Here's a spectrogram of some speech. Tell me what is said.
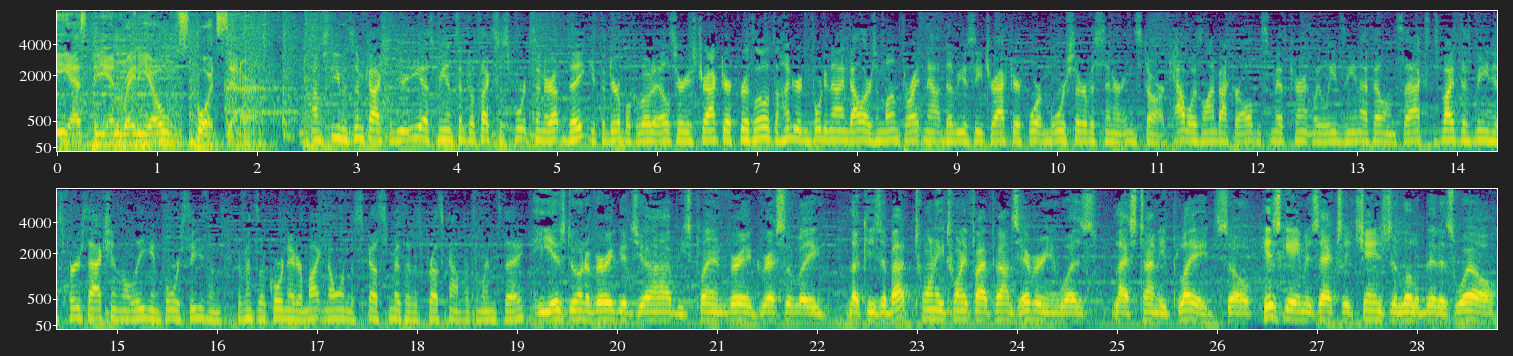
ESPN Radio Sports Center. I'm Steven Simcox with your ESPN Central Texas Sports Center update. Get the durable Kubota L Series tractor for as low as $149 a month right now at WC Tractor or at Moore Service Center in Star. Cowboys linebacker Aldon Smith currently leads the NFL in sacks. Despite this being his first action in the league in four seasons, defensive coordinator Mike Nolan discussed Smith at his press conference Wednesday. He is doing a very good job. He's playing very aggressively. Look, he's about 20, 25 pounds heavier than he was last time he played, so his game has actually changed a little bit as well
